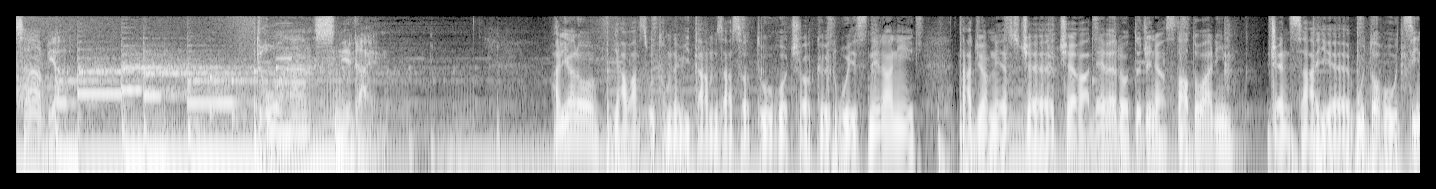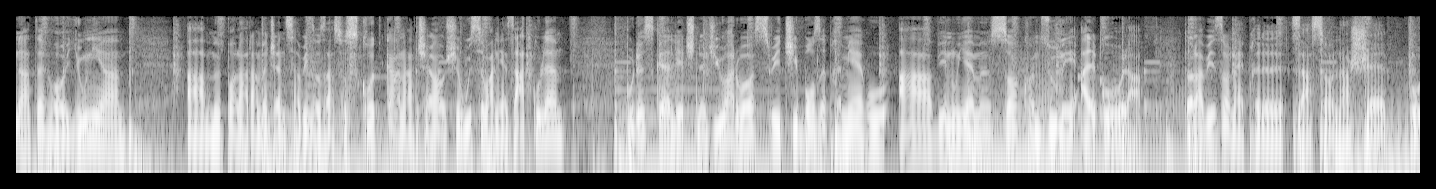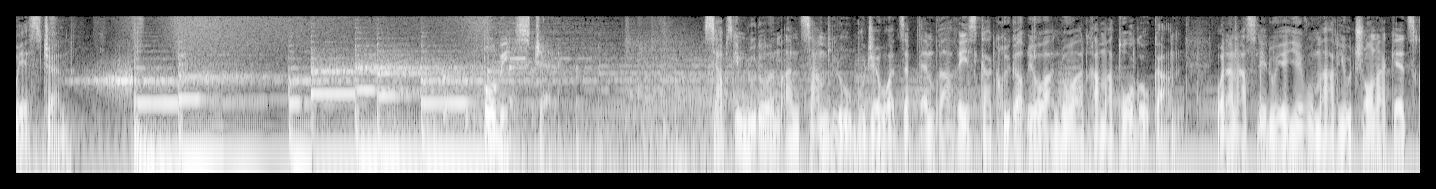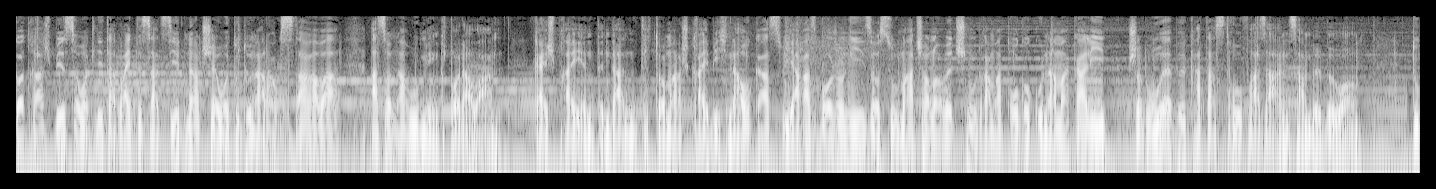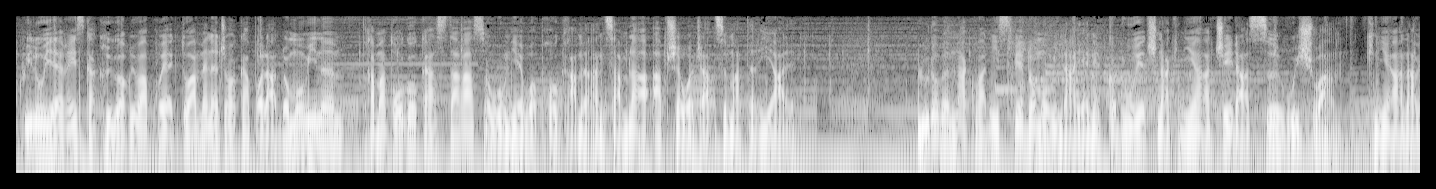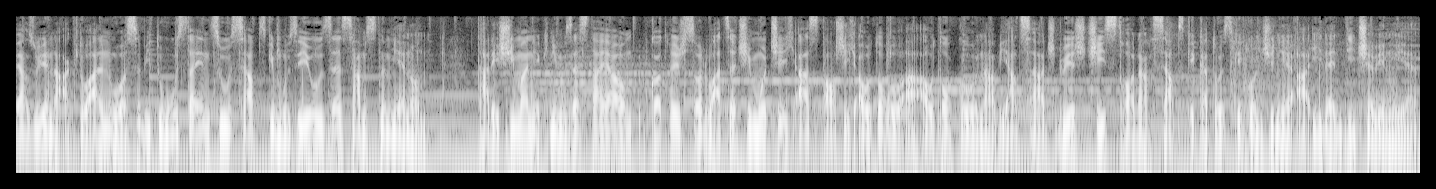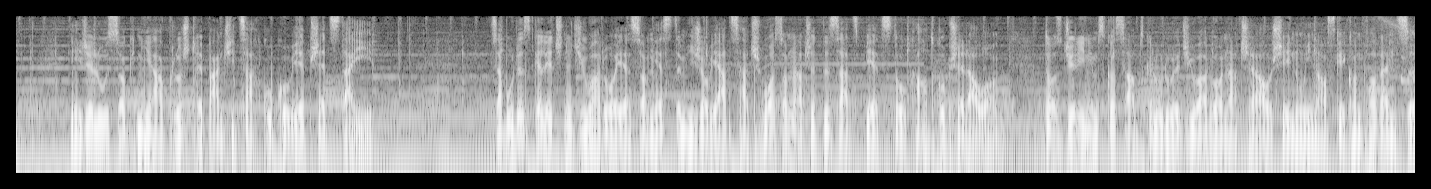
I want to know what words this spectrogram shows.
Sabia. Druga snedajn. Ja was utromne witam zaso tu ročo k druhej snedani. Nadziomne ste včera dere do tydzienia startowali. Dženca je w útoru 13. junia a my pohľadáme dženca wieso zaso skrótka na včerajšie usywanie zatkule. Budyske lieczne dziwadło swieci boze premieru a wienujemy so konzumie alkohola. Dola wieso najpredy zaso nasze powieszcze. Powieszcze. W serbskim ludowym ansamblu bude od septembra Rejska Krygarjowa nowa dramaturgoka. Ona nasleduje Jewu Mariu Czornakec, kotraż by so od lita 2011 o tutu nadawk starała, a so na Wuming podała. Kaž praj intendant Tomáš Krajbich nauka su jara zbožoni, zo su mačernorycznu dramaturgoku namakali, što druhe by katastrofa za ansambl było. Tu chwilu je Rejska Krygorjowa projektowa menedžerka pola domowiny, dramaturgoka stara so wonie o programy ansambla a przewodziacy material. W ludowym nakładnictwie domowina je nitko dwurečna kniha Čeda S wyszła. Kniha nawiązuje na aktualną osobitu ustajencu Serbskie Muzeum ze samsnym mienom. Tady Šiman je knihu zestajał, w kotryż so 20 młodszych a starszych autorów a autorków na więcej aż 200 stronach serbskiej katolskiej konczynie a identycze wienuje. Niedzielu so kniha w klosztrze Pančicach Kukowie przedstawi. Za budyske liczne dziwadło je so miestem hižo viac hač 18 500 kartku předało. To zdzieli niemsko-serbskie ludowe dziwadło na wczorajszej nowinarskiej konferencji.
